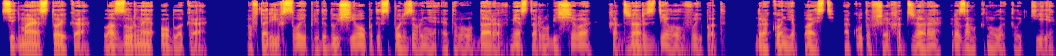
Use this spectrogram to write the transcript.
Седьмая стойка, лазурное облако. Повторив свой предыдущий опыт использования этого удара вместо рубящего, Хаджар сделал выпад. Драконья пасть, окутавшая Хаджара, разомкнула клыки.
